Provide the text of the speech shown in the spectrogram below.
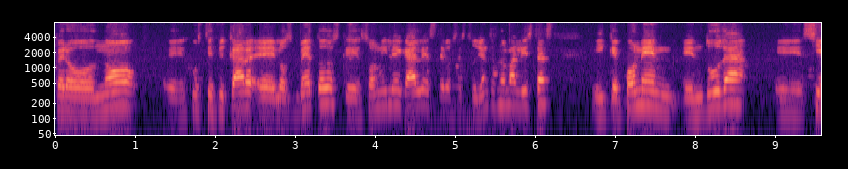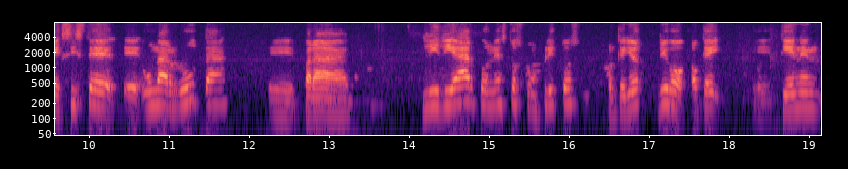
pero no eh, justificar eh, los métodos que son ilegales de los estudiantes normalistas y que ponen en duda eh, si existe una ruta para lidiar con estos conflictos, porque yo digo, ok, tienen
